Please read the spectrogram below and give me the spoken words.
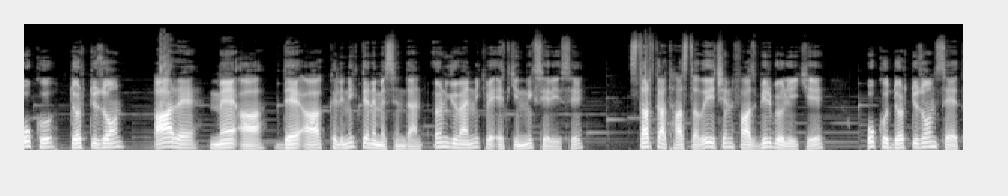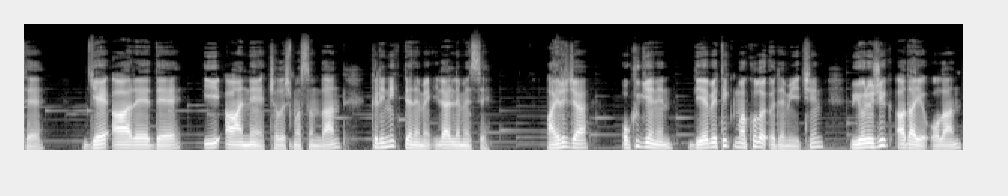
OKU 410 AR-MA DA klinik denemesinden ön güvenlik ve etkinlik serisi, Stargardt hastalığı için faz 1 bölü 2, OKU 410 ST, GARD IAN çalışmasından klinik deneme ilerlemesi. Ayrıca Okugen'in diyabetik makula ödemi için biyolojik adayı olan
